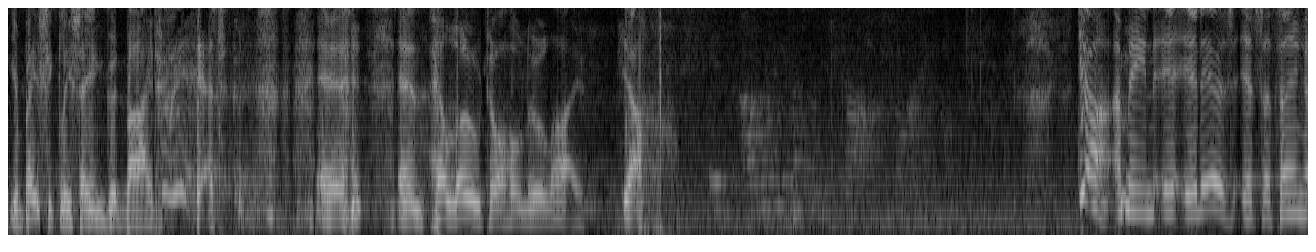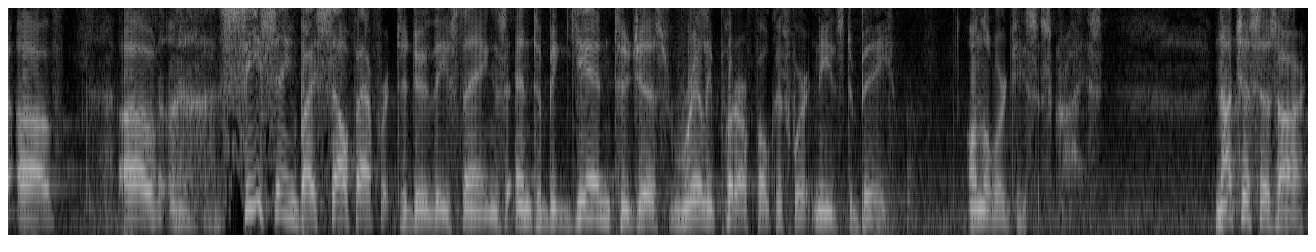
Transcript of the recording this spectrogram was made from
you're basically saying goodbye to it and, and hello to a whole new life. Yeah. Is I when you stop trying? Yeah, I mean, it, it is. It's a thing of, of ceasing by self effort to do these things and to begin to just really put our focus where it needs to be on the Lord Jesus Christ. Not just as our,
